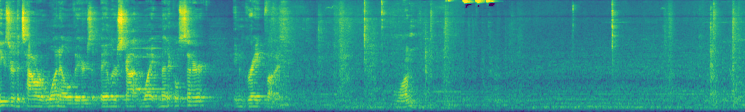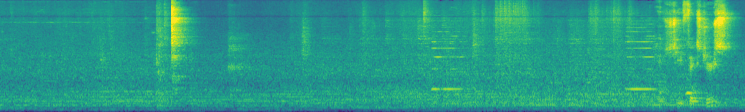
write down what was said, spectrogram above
These are the Tower 1 elevators at Baylor Scott and White Medical Center in Grapevine. One. HG fixtures.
